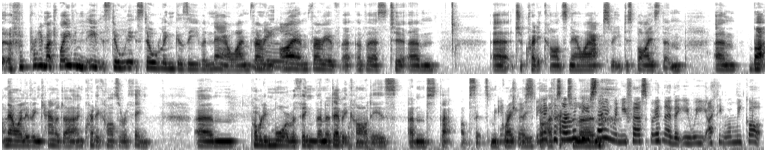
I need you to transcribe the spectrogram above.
for pretty much well even, even still it still lingers even now. I'm very Mm. I am very av- averse to um uh, to credit cards now. I absolutely despise them. Um, but now I live in Canada and credit cards are a thing. Um, probably more of a thing than a debit card is, and that upsets me greatly. But Yeah, because I remember learn. you saying when you first put in there that you, we, I think when we got,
